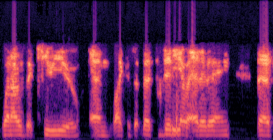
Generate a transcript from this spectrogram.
when I was at QU. And like I said, that's video editing, that's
